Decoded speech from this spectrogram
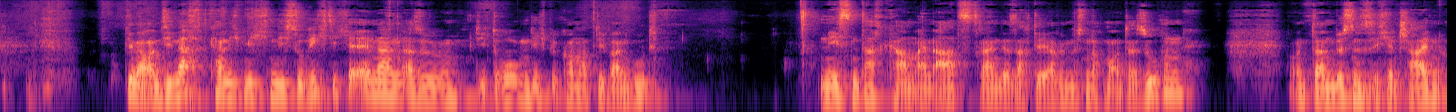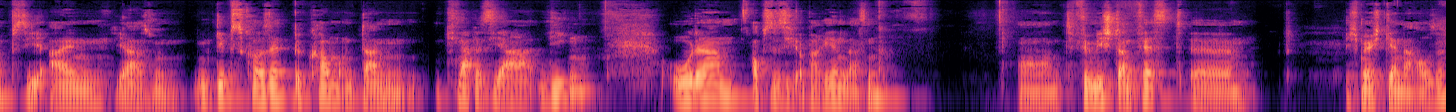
genau, und die Nacht kann ich mich nicht so richtig erinnern. Also die Drogen, die ich bekommen habe, die waren gut. Nächsten Tag kam ein Arzt rein, der sagte, ja, wir müssen noch mal untersuchen. Und dann müssen sie sich entscheiden, ob sie ein, ja, so ein Gipskorsett bekommen und dann ein knappes Jahr liegen oder ob sie sich operieren lassen. Und für mich stand fest, äh, ich möchte gerne nach Hause.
